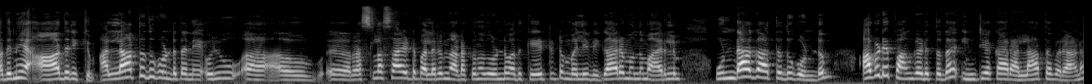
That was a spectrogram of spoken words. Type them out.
അതിനെ ആദരിക്കും. അല്ലാത്തത് കൊണ്ട് തന്നെ ഒരു റെസ്ലെസ് ആയിട്ട് പലരും നടക്കുന്നതുകൊണ്ടും അത് കേട്ടിട്ടും വലിയ വികാരമൊന്നും ആരിലും ഉണ്ടാകാത്തത് അവിടെ പങ്കെടുത്തത് ഇന്ത്യക്കാരല്ലാത്തവരാണ്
